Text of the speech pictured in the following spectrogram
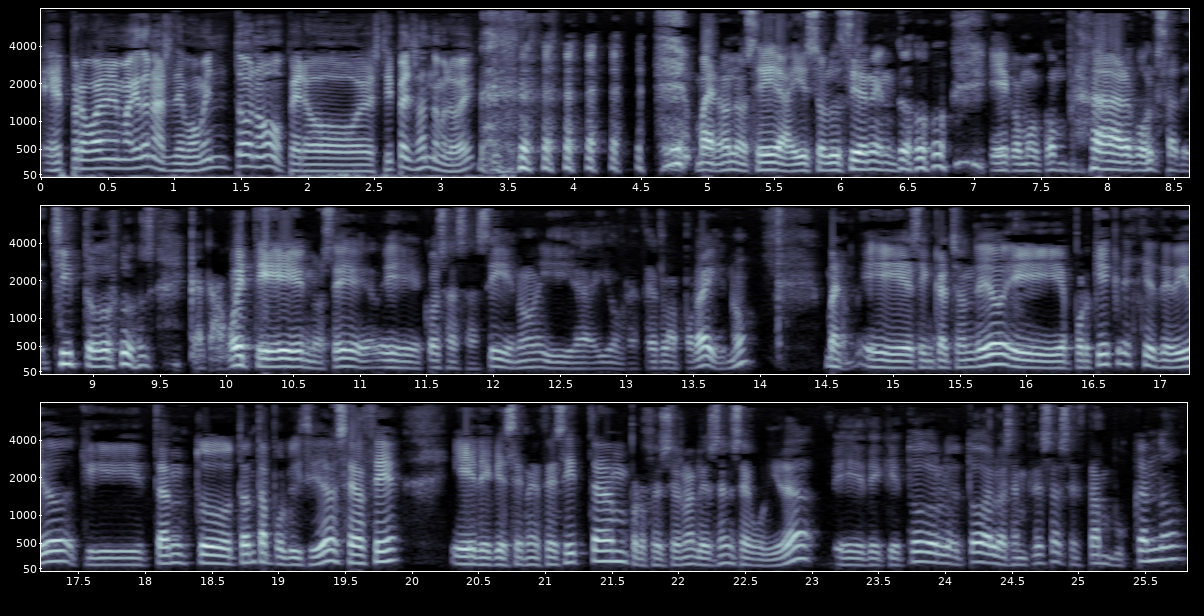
He probado en McDonald's, de momento no, pero estoy pensándomelo, ¿eh? bueno, no sé, hay soluciones, ¿no? Eh, como comprar bolsa de chitos, cacahuete, no sé, eh, cosas así, ¿no? Y, y ofrecerla por ahí, ¿no? Bueno, eh, sin cachondeo, eh, ¿por qué crees que es debido que tanto, tanta publicidad se hace eh, de que se necesitan profesionales en seguridad, eh, de que todo, todas las empresas se están buscando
